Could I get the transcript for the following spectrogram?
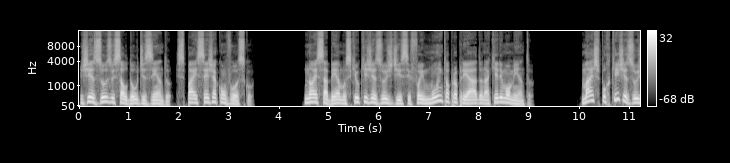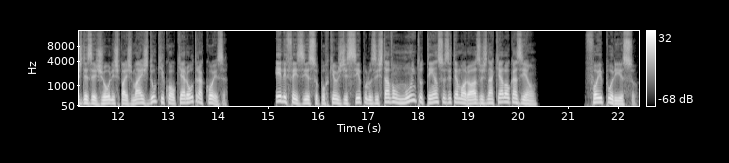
Jesus os saudou dizendo: Pai seja convosco. Nós sabemos que o que Jesus disse foi muito apropriado naquele momento. Mas por que Jesus desejou-lhes paz mais do que qualquer outra coisa? Ele fez isso porque os discípulos estavam muito tensos e temorosos naquela ocasião. Foi por isso.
